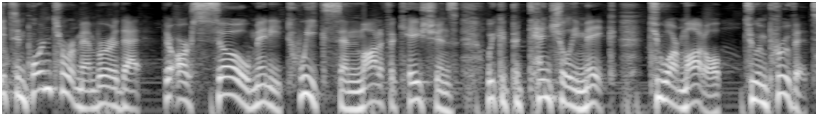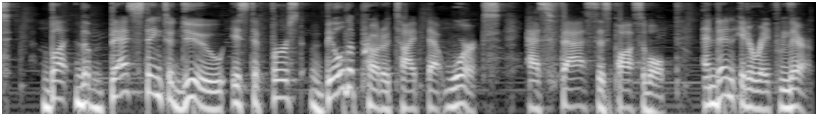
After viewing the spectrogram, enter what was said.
It's important to remember that there are so many tweaks and modifications we could potentially make to our model to improve it. But the best thing to do is to first build a prototype that works as fast as possible and then iterate from there.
